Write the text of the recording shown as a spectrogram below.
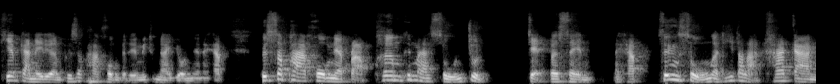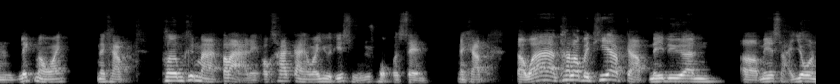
เทียบกันในเดือนพฤษภาคมกับเดือนมิถุนายนเนี่ยนะครับ พฤษภาคมเนี่ยปรับเพิ่มขึ้นมา 0.7%นะครับซึ่งสูงกว่าที่ตลาดคาดการณ์เล็กน้อยนะครับเพิ่มขึ้นมาตลาดเนี่ยเขาคาดการณ์ไว้อยู่ที่ 0.6%นะครับแต่ว่าถ้าเราไปเทียบกับในเดือนเอ่อเมษายน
